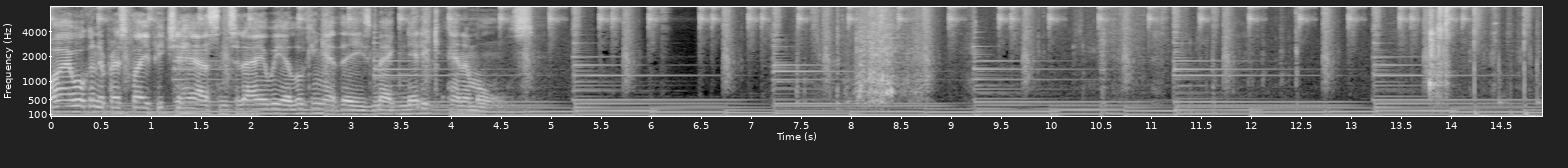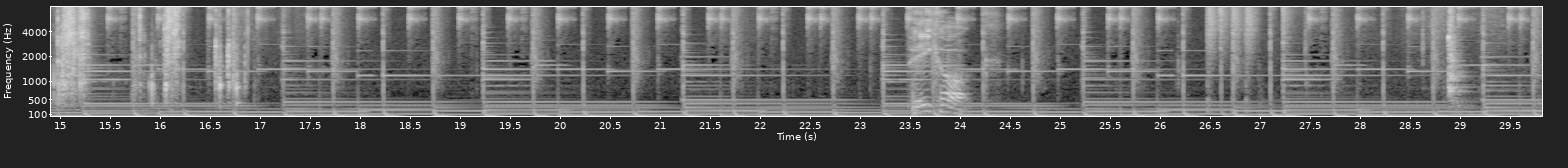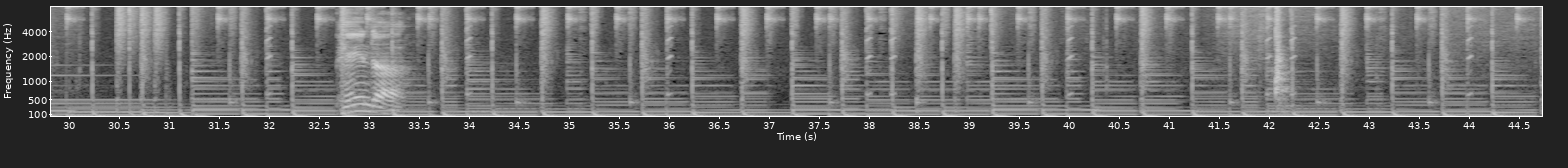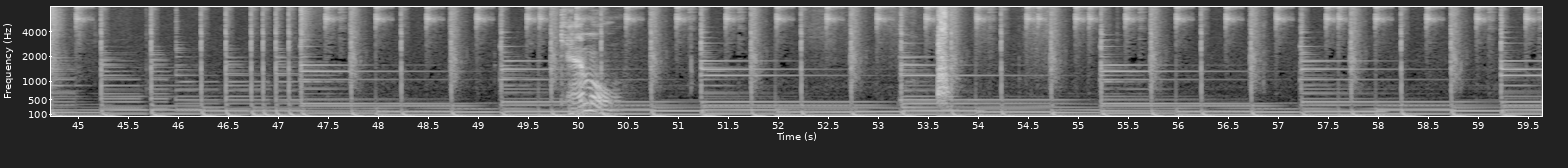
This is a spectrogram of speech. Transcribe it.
Hi, welcome to Press Play Picture House, and today we are looking at these magnetic animals. Peacock Panda. Camel.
